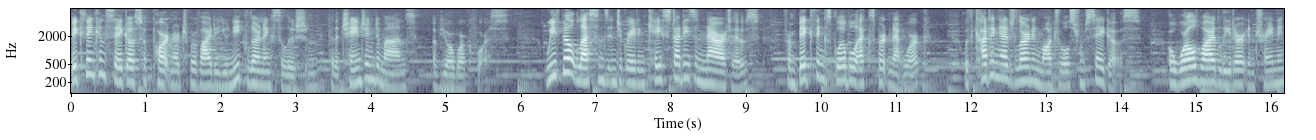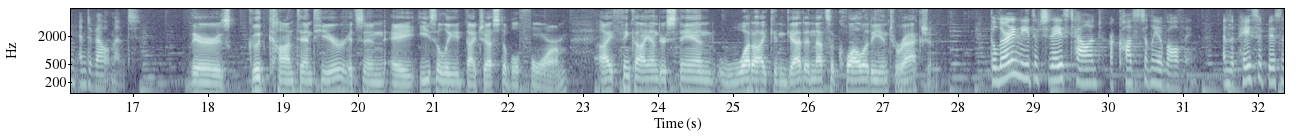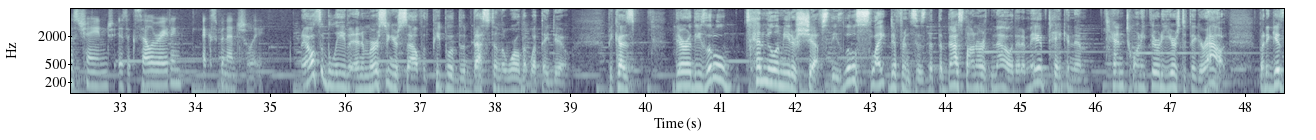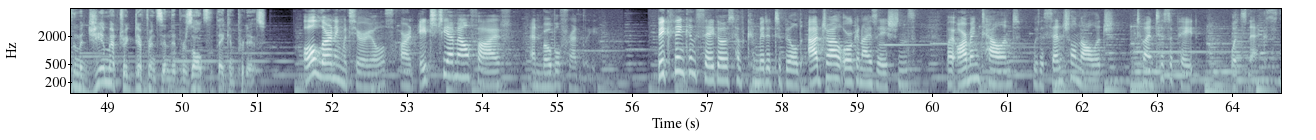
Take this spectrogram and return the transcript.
BigThink and Sagos have partnered to provide a unique learning solution for the changing demands of your workforce. We've built lessons integrating case studies and narratives from BigThink's global expert network with cutting-edge learning modules from Sagos, a worldwide leader in training and development. There's good content here. It's in a easily digestible form. I think I understand what I can get and that's a quality interaction. The learning needs of today's talent are constantly evolving and the pace of business change is accelerating exponentially. I also believe in immersing yourself with people who are the best in the world at what they do. Because there are these little 10 millimeter shifts, these little slight differences that the best on earth know that it may have taken them 10, 20, 30 years to figure out, but it gives them a geometric difference in the results that they can produce. All learning materials are in HTML5 and mobile friendly. BigThink and Sagos have committed to build agile organizations by arming talent with essential knowledge to anticipate what's next.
